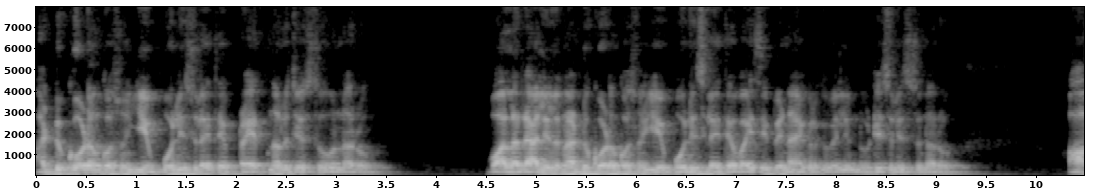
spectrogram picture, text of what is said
అడ్డుకోవడం కోసం ఏ పోలీసులు అయితే ప్రయత్నాలు చేస్తూ ఉన్నారో వాళ్ళ ర్యాలీలను అడ్డుకోవడం కోసం ఏ పోలీసులు అయితే వైసీపీ నాయకులకు వెళ్ళి నోటీసులు ఇస్తున్నారో ఆ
